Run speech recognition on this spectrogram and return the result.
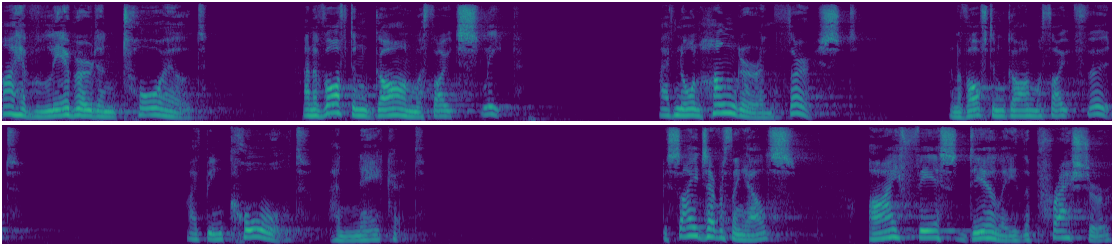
I have labored and toiled and have often gone without sleep. I've known hunger and thirst and have often gone without food. I've been cold and naked. Besides everything else, I face daily the pressure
